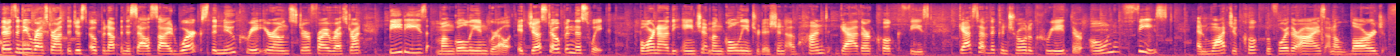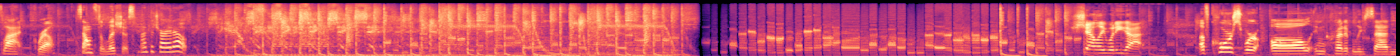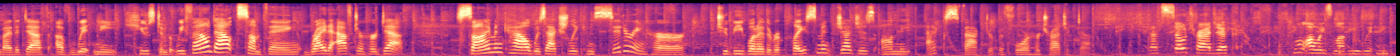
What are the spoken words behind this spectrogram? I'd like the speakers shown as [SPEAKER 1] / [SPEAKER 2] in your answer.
[SPEAKER 1] There's a new restaurant that just opened up in the South Side Works, the new create your own stir fry restaurant, BD's Mongolian Grill. It just opened this week. Born out of the ancient Mongolian tradition of hunt, gather, cook, feast, guests have the control to create their own feast and watch it cook before their eyes on a large, flat grill. Sounds delicious. Have to try it out.
[SPEAKER 2] Shelly, what do you got?
[SPEAKER 3] Of course, we're all incredibly saddened by the death of Whitney Houston, but we found out something right after her death. Simon Cowell was actually considering her to be one of the replacement judges on The X Factor before her tragic death.
[SPEAKER 2] That's so tragic. We'll always love you, Whitney.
